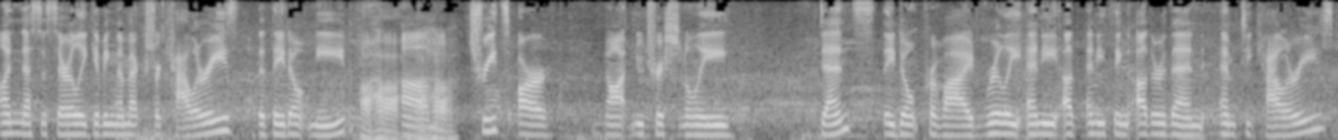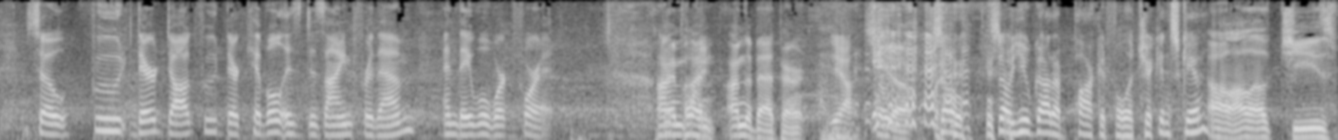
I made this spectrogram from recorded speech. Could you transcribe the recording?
unnecessarily giving them extra calories that they don't need. Uh-huh, Um, uh-huh. Treats are not nutritionally dense. They don't provide really any uh, anything other than empty calories. So food, their dog food, their kibble is designed for them, and they will work for it. I'm, I'm. I'm the bad parent. Yeah. So, uh, so, so you've got a pocket full of chicken skin? I'll, I'll, I'll cheese,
